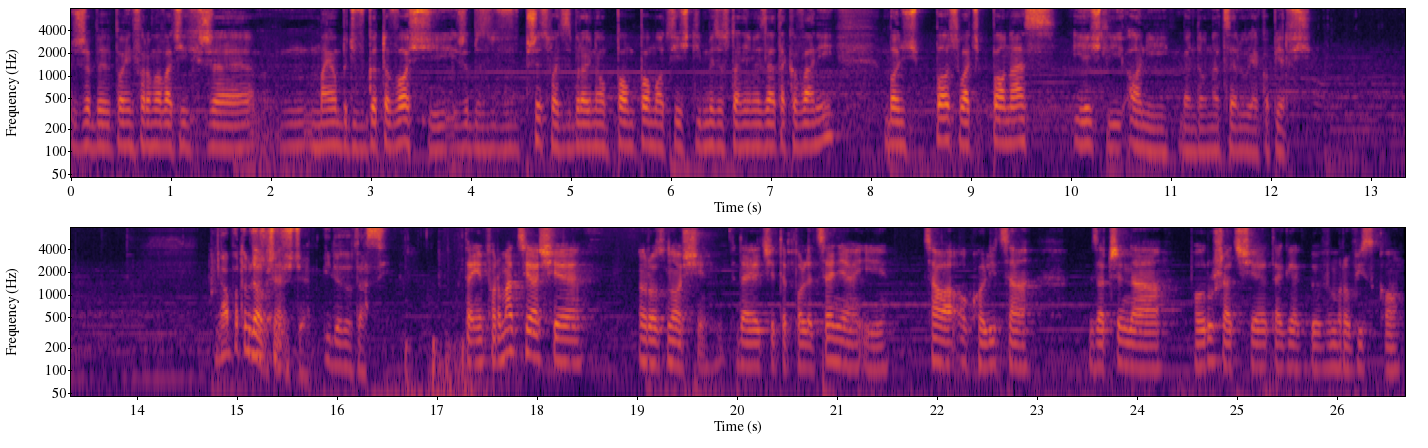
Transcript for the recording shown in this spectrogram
żeby poinformować ich, że mają być w gotowości, żeby przysłać zbrojną pom- pomoc, jeśli my zostaniemy zaatakowani, bądź posłać po nas, jeśli oni będą na celu jako pierwsi. No, a potem Dobrze. rzeczywiście idę do Tassi. Ta informacja się roznosi. Wydajecie te polecenia i cała okolica zaczyna poruszać się tak jakby w mrowisko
